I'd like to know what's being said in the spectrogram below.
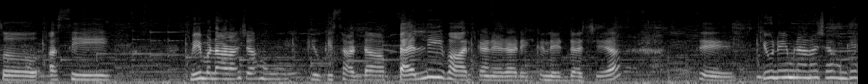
ਸੋ ਅਸੀਂ ਵੀ ਮਨਾਉਣਾ ਚਾਹੂੰਗੇ, ਕਿਉਂਕਿ ਸਾਡਾ ਪਹਿਲੀ ਵਾਰ ਕੈਨੇਡਾ ਡੇ ਕੈਨੇਡਾ 'ਚ ਆ। ਤੇ ਕਿਉਂ ਨਹੀਂ ਮਨਾਉਣਾ ਚਾਹੋਗੇ?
